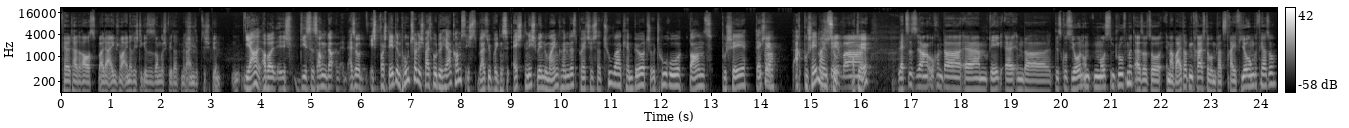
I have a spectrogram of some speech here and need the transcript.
Fällt halt raus, weil der eigentlich nur eine richtige Saison gespielt hat mit 71 Spielen. Ja, aber ich, die Saison, da, also ich verstehe den Punkt schon, ich weiß, wo du herkommst. Ich weiß übrigens echt nicht, wen du meinen könntest. Precious Achuva, Birch, Oturu, Barnes, Boucher, Decker. Boucher. Ach, Boucher meinst Boucher du? war- okay. Letztes Jahr auch in der, ähm, äh, in der Diskussion um den Most Improvement, also so im erweiterten Kreis, glaube um Platz 3, 4 ungefähr so.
